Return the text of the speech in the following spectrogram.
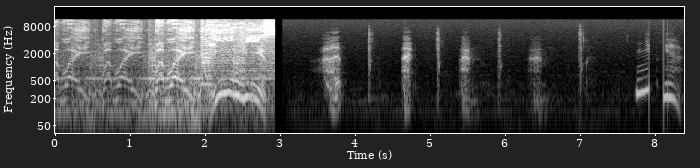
Бабай, бабай, бабай, Ирвис! Не, не,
